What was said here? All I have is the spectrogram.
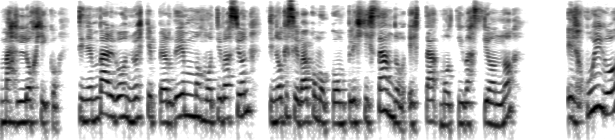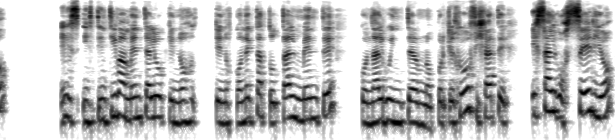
más lógico. Sin embargo, no es que perdemos motivación, sino que se va como complejizando esta motivación, ¿no? El juego es instintivamente algo que nos, que nos conecta totalmente con algo interno, porque el juego, fíjate, es algo serio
